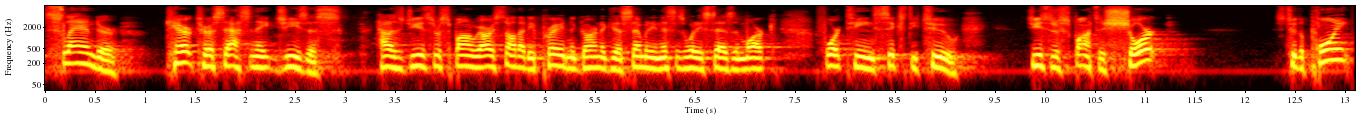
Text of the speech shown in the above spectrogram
slander, character assassinate Jesus. How does Jesus respond? We already saw that he prayed in the Garden of Gethsemane, and this is what he says in Mark 14 62. Jesus' response is short, it's to the point,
